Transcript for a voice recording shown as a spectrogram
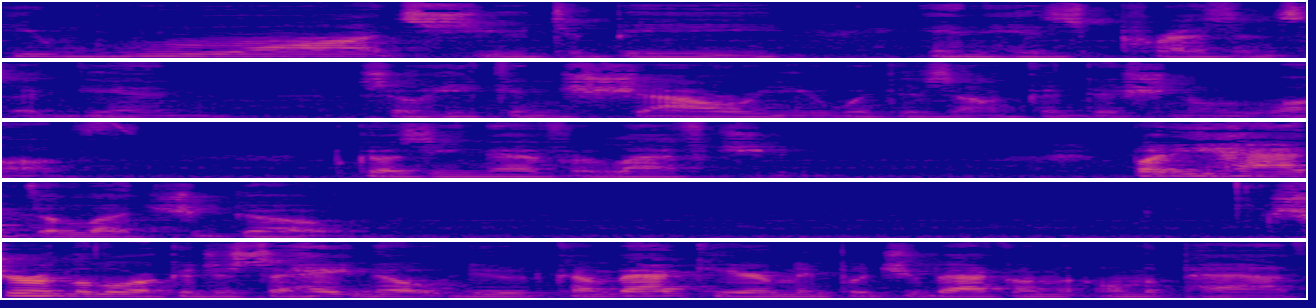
He wants you to be in his presence again so he can shower you with his unconditional love because he never left you. But he had to let you go. Sure, the Lord could just say, hey, no, dude, come back here. Let me put you back on the, on the path.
